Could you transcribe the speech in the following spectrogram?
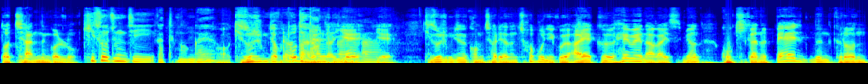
넣지 않는 걸로 기소 중지 같은 건가요? 어, 기소 중지하고 또또 다르다. 예. 아. 예. 기소중지는 검찰이 하는 처분이고요. 아예 그 해외에 나가 있으면 그 기간을 빼는 그런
